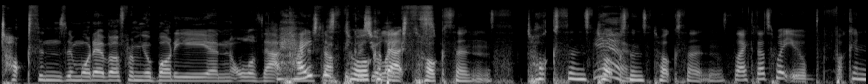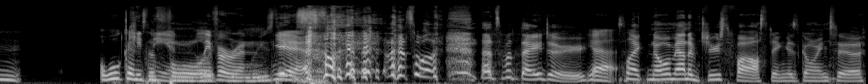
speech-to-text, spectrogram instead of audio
toxins and whatever from your body and all of that I kind hate this talk about like toxins. Toxins, Yeah. toxins, toxins. Like, that's what you're fucking organs kidney are for and liver and losers. yeah. that's what that's what they do. Yeah. It's like no amount of juice fasting is going to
